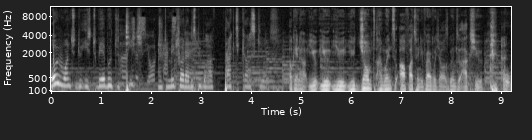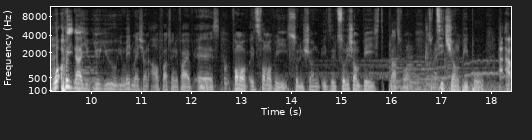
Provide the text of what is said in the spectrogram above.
What we want to do is to be able to Purchase teach and to make sure that these people have practical skills. Okay. Now you you you you jumped and went to Alpha 25, which I was going to ask you. what now you you you you made mention Alpha 25 is form of it's form of a solution. It's a solution based platform to Right. teach young people. I, I,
